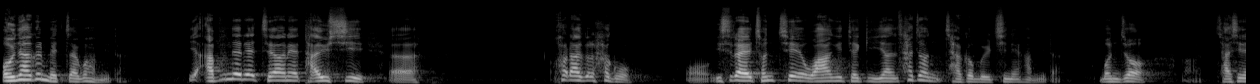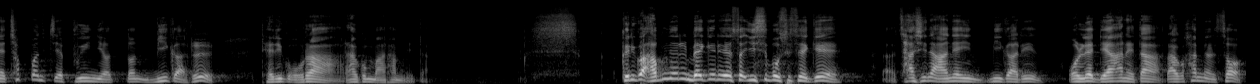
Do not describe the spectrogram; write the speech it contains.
언약을 맺자고 합니다. 이 아브넬의 제안에 다윗이 어, 허락을 하고 어, 이스라엘 전체의 왕이 되기 위한 사전 작업을 진행합니다. 먼저 어, 자신의 첫 번째 부인이었던 미가를 데리고 오라라고 말합니다. 그리고 아브넬을 매개로 해서 이스보셋에게 자신의 아내인 미갈인 원래 내 아내다라고 하면서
